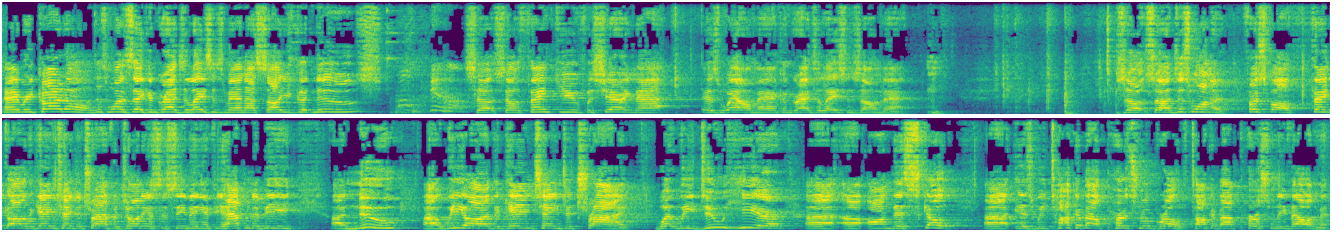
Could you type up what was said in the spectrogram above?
Hey, Ricardo, just want to say congratulations, man. I saw your good news. So, so thank you for sharing that as well, man. Congratulations on that. So, so I just want to, first of all, thank all the Game Changer Tribe for joining us this evening. If you happen to be uh, new, uh, we are the Game Changer Tribe. What we do here uh, uh on this scope uh, is we talk about personal growth, talk about personal development,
